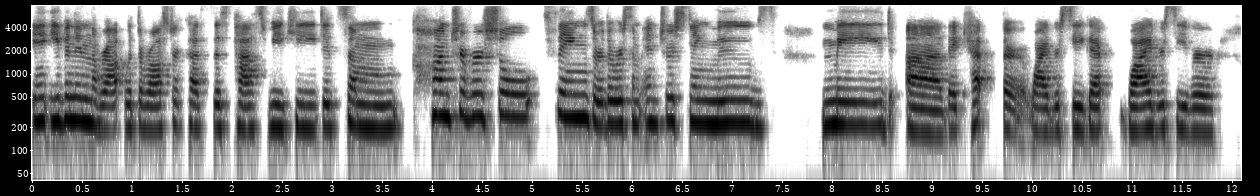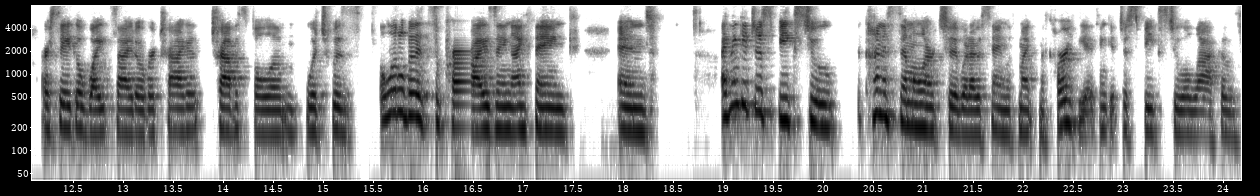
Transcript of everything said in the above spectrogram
even in the with the roster cuts this past week, he did some controversial things, or there were some interesting moves made. Uh, they kept their wide receiver, wide receiver Arcega Whiteside over Tra- Travis Fulgham, which was a little bit surprising, I think. And I think it just speaks to kind of similar to what I was saying with Mike McCarthy. I think it just speaks to a lack of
